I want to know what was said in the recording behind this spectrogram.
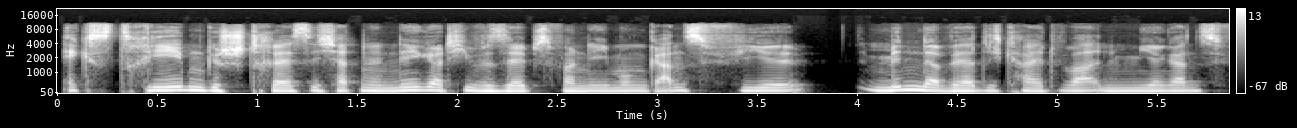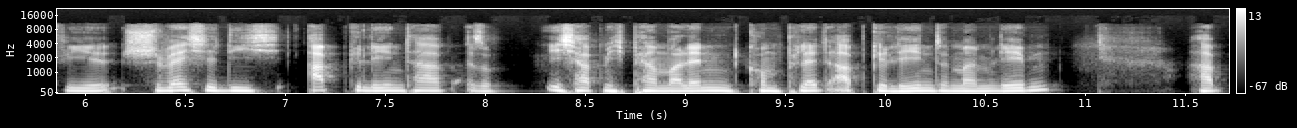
extrem gestresst. Ich hatte eine negative Selbstvernehmung, ganz viel Minderwertigkeit war in mir, ganz viel Schwäche, die ich abgelehnt habe. Also ich habe mich permanent komplett abgelehnt in meinem Leben, habe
